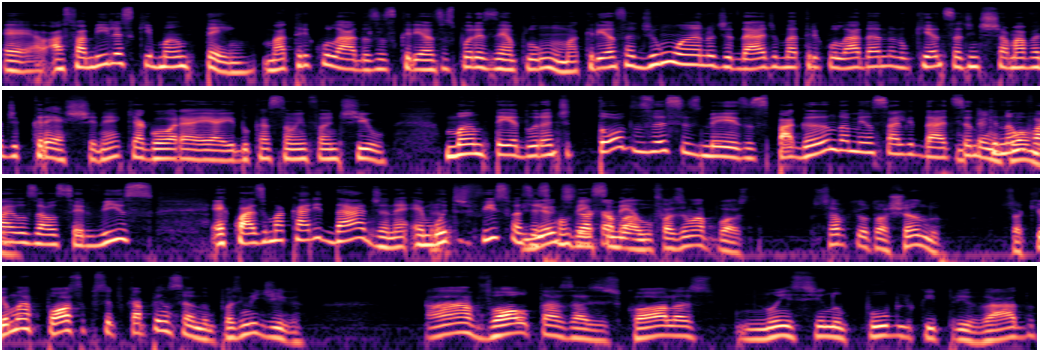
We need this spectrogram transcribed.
É, as famílias que mantêm matriculadas as crianças, por exemplo, uma criança de um ano de idade matriculada no que antes a gente chamava de creche, né, que agora é a educação infantil, manter durante todos esses meses pagando a mensalidade, sendo Não que não como. vai usar o serviço, é quase uma caridade, né? É, muito difícil fazer e esse antes de acabar, convencimento. vou fazer uma aposta. Sabe o que eu tô achando? Isso aqui é uma aposta para você ficar pensando, depois me diga. Há voltas às escolas no ensino público e privado,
